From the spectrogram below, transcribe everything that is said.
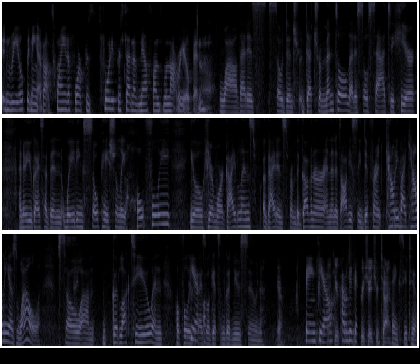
in reopening about 20 to 40 percent of nail salons will not reopen Wow, that is so detr- detrimental. That is so sad to hear. I know you guys have been waiting so patiently. Hopefully, you'll hear more guidelines, uh, guidance from the governor, and then it's obviously different county by county as well. So, um, good luck to you, and hopefully, you Yeah. guys will get some good news soon. Yeah. thank you Thank you, have a good day Appreciate your time. Thanks, you too.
